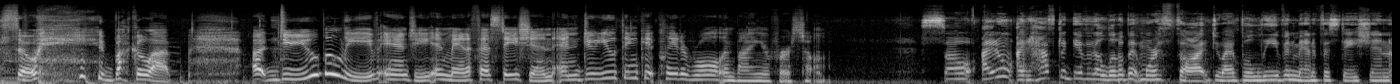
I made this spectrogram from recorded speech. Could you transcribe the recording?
So, buckle up. Uh, do you believe, Angie, in manifestation, and do you think it played a role in buying your first home? So I don't. I'd have to give it a little bit more thought. Do I believe in manifestation?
